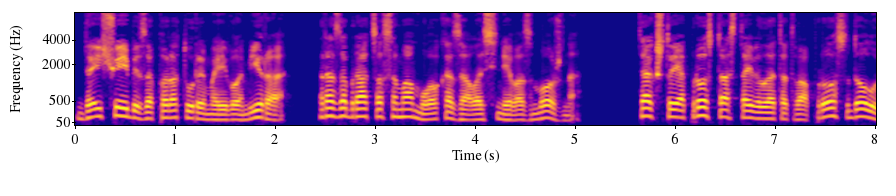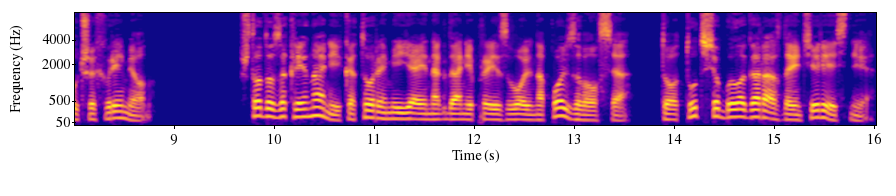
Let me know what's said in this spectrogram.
да еще и без аппаратуры моего мира, разобраться самому оказалось невозможно. Так что я просто оставил этот вопрос до лучших времен. Что до заклинаний, которыми я иногда непроизвольно пользовался, то тут все было гораздо интереснее.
